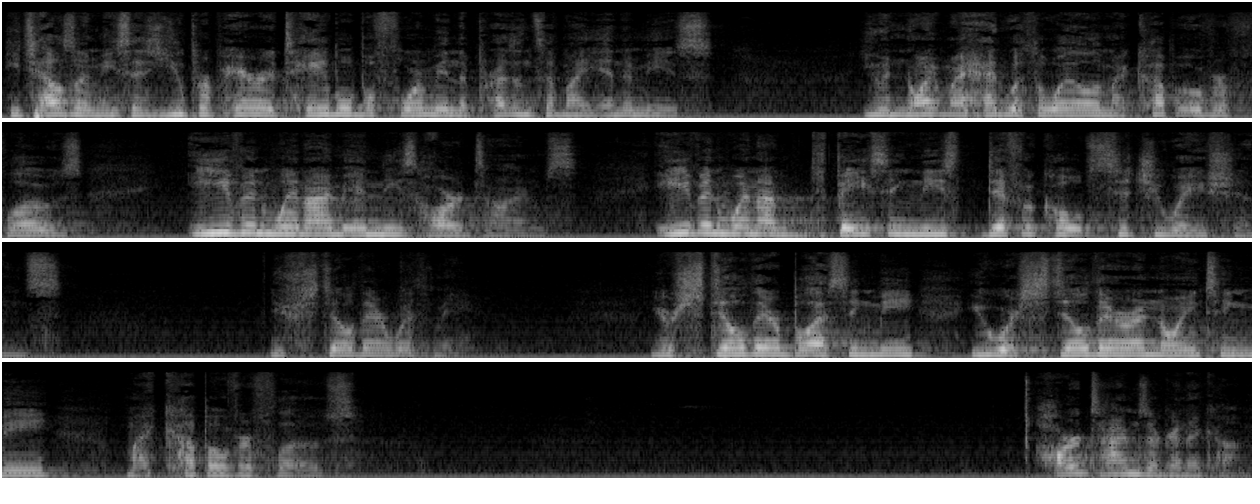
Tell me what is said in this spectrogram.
He tells him, he says, You prepare a table before me in the presence of my enemies. You anoint my head with oil, and my cup overflows. Even when I'm in these hard times, even when I'm facing these difficult situations, you're still there with me. You're still there blessing me. You are still there anointing me. My cup overflows. Hard times are going to come.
